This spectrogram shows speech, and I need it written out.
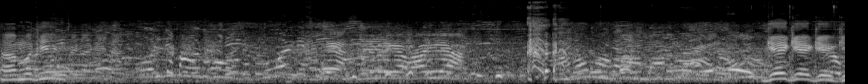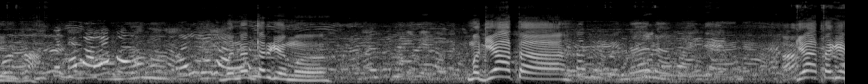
हा मग घे घे घे घे. मग नंतर घे मग. मग घे आता. घे आता घे.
